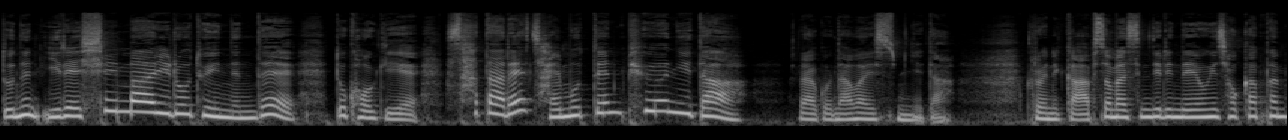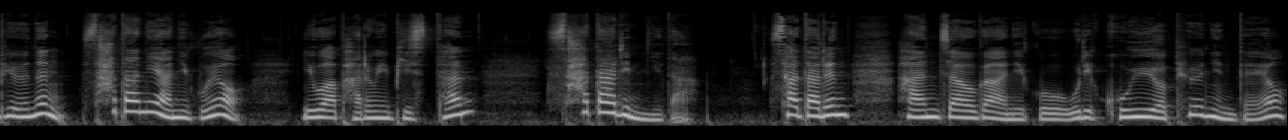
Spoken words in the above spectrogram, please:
또는 일의 실마리로 돼 있는데 또 거기에 사달의 잘못된 표현이다 라고 나와 있습니다. 그러니까 앞서 말씀드린 내용이 적합한 표현은 사단이 아니고요. 이와 발음이 비슷한 사달입니다. 사달은 한자어가 아니고 우리 고유어 표현인데요.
